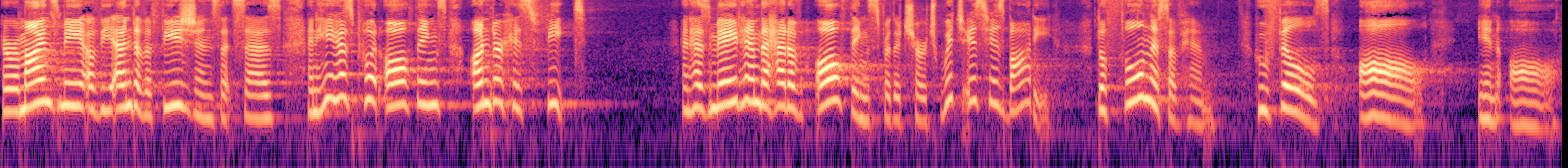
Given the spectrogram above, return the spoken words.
It reminds me of the end of Ephesians that says, And he has put all things under his feet and has made him the head of all things for the church, which is his body, the fullness of him who fills all in all.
